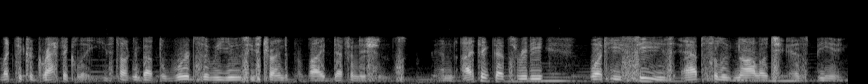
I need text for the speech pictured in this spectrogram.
lexicographically. He's talking about the words that we use. He's trying to provide definitions. And I think that's really what he sees absolute knowledge as being.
